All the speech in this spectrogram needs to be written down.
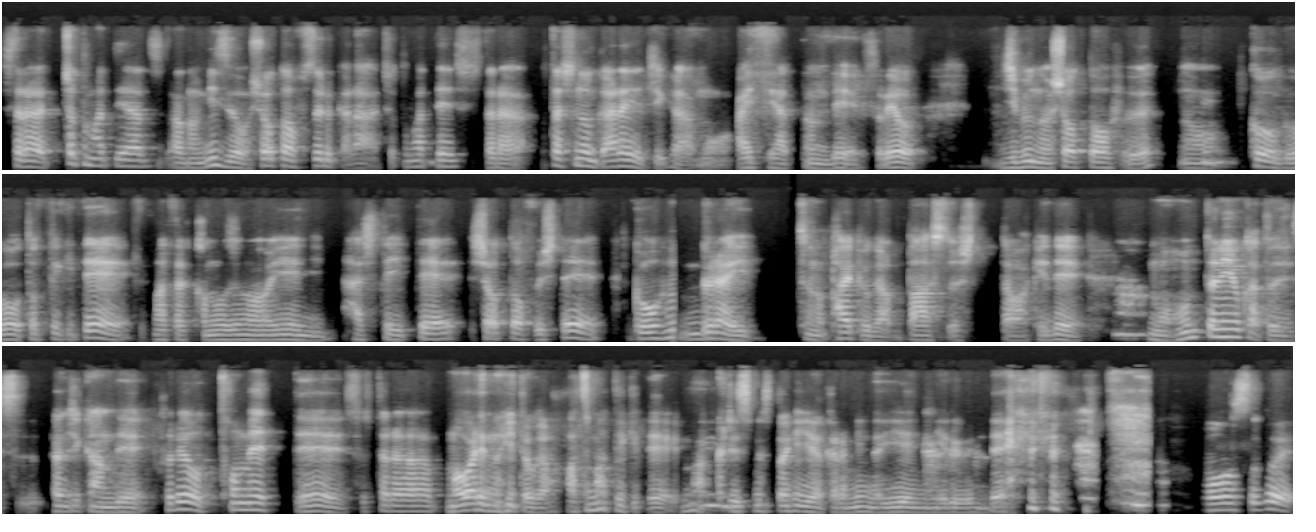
そしたら、ちょっと待ってやつ、あの水をショートオフするから、ちょっと待って、そしたら、私のガレージがもう空いてやったんで、それを自分のショートオフの工具を取ってきて、また彼女の家に走っていて、ショートオフして5分ぐらいそのパイプがバーストしたわけで、もう本当に良かったです。短時間で。それを止めて、そしたら周りの人が集まってきて、まあ、クリスマスの日やからみんな家にいるんで もうすごい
